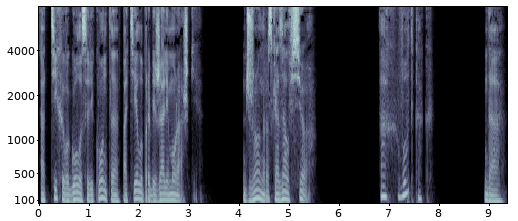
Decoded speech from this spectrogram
От тихого голоса Виконта по телу пробежали мурашки. Джон рассказал все. «Ах, вот как?» «Да».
